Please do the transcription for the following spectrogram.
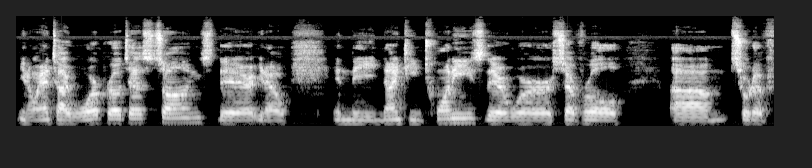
you know, anti-war protest songs. There, you know, in the 1920s, there were several um, sort of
